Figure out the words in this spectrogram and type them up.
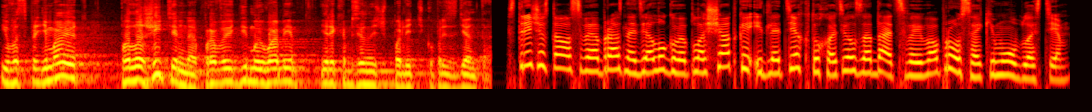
и воспринимают положительно проводимую вами, Ирик Александрович, политику президента. Встреча стала своеобразной диалоговой площадкой и для тех, кто хотел задать свои вопросы Акиму области.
